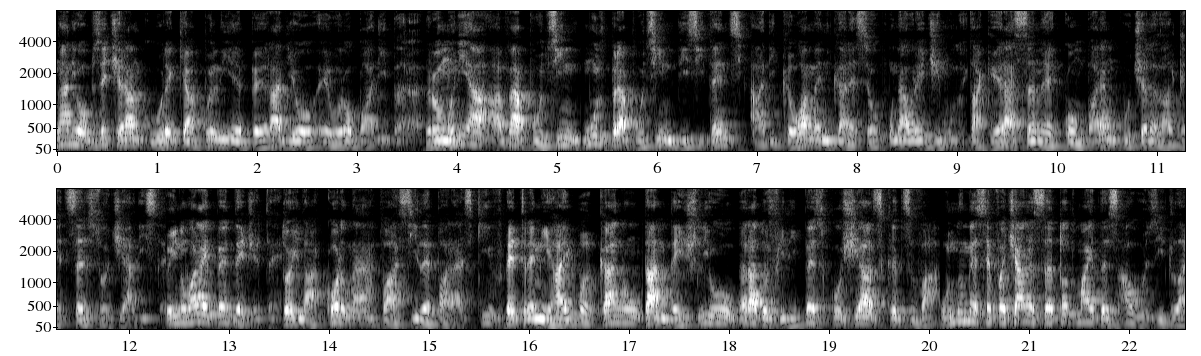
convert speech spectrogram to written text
În anii 80 eram cu urechea pâlnie pe Radio Europa Liberă. România avea puțini, mult prea puțini disidenți, adică oameni care se opuneau regimului. Dacă era să ne comparăm cu celelalte țări socialiste. Îi numărai pe degete. Toina Cornea, Vasile Paraschiv, Petre Mihai Păcanu, Dan Deșliu, Radu Filipescu și alți câțiva. Un nume se făcea însă tot mai des auzit la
